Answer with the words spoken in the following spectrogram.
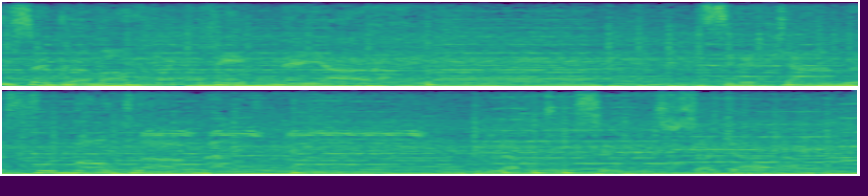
Tout simplement les meilleurs. C'est le Cannes Football Club. La du soccer.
